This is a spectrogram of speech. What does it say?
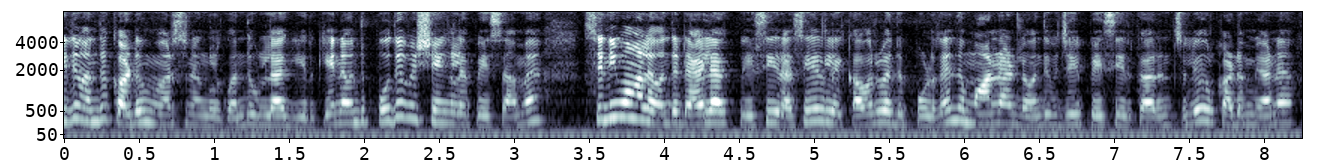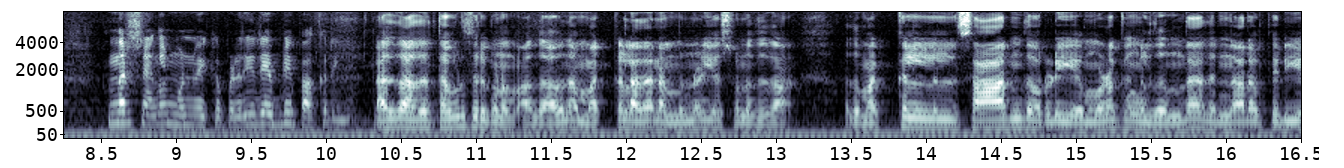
இது வந்து கடும் விமர்சனங்களுக்கு வந்து உள்ளாகி இருக்கு. ஏன்னா வந்து பொது விஷயங்களை பேசாமல் சினிமாவில் வந்து டயலாக் பேசி ரசிகர்களை கவர்வது போல தான் இந்த மாநாட்டில் வந்து விஜய் பேசியிருக்காருன்னு சொல்லி ஒரு கடுமையான விமர்சனங்கள் முன்வைக்கப்படுது இதை எப்படி பார்க்குறீங்க அது அதை தவிர்த்திருக்கணும். அது அதுதான் மக்கள் அதான் நம்ம முன்னாடியே சொன்னது தான் அது மக்கள் சார்ந்த அவருடைய முழக்கங்கள் இருந்தால் அது நேரம் பெரிய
